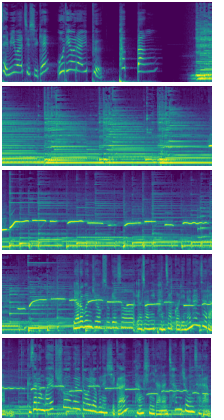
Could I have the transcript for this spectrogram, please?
재미와 지식의 오디오 라이프 팟빵 여러분 기억 속에서 여전히 반짝거리는 한 사람. 그 사람과의 추억을 떠올려보는 시간, 당신이라는 참 좋은 사람.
